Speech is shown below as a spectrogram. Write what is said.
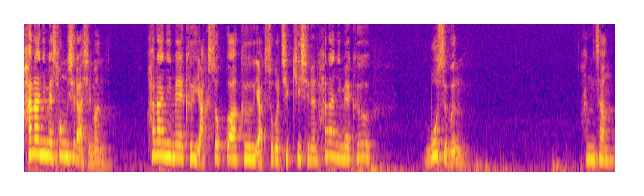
하나님의 성실하심은 하나님의 그 약속과 그 약속을 지키시는 하나님의 그 모습은 항상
